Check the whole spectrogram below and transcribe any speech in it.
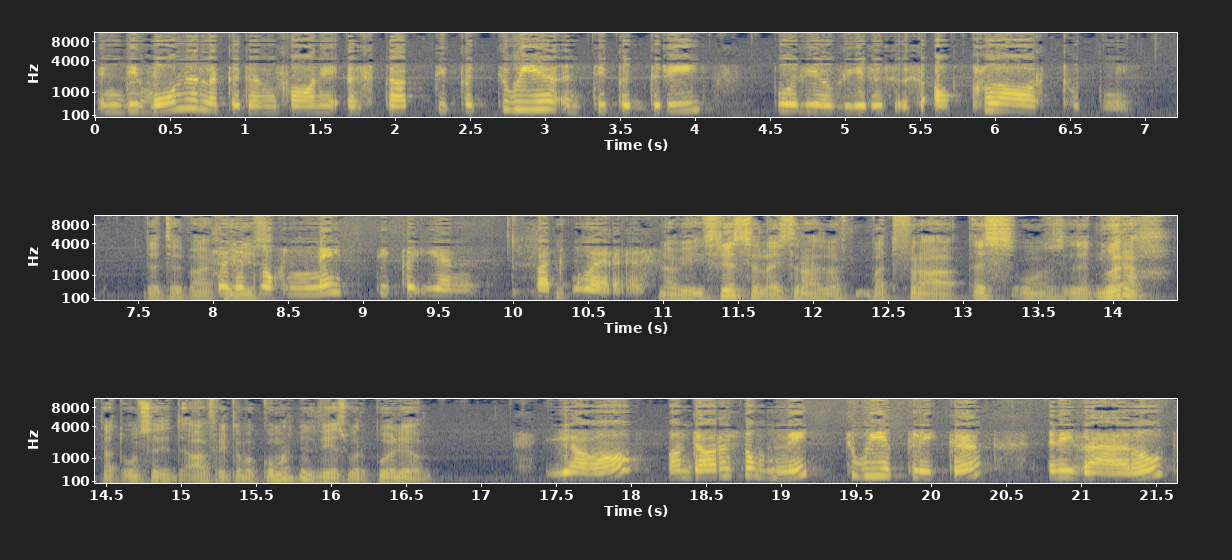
en die wonderlike ding van dit is dat tipe 2 en tipe 3 poliovirus is al klaar tot nie. Dit is baie so, Dit is nog net tipe 1 wat oor is. Nou wie is reeds luisteraars wat, wat vra is ons is dit nodig dat ons in Suid-Afrika bekommerd moet wees oor polio? Ja, want daar is nog net twee plekke in die wêreld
